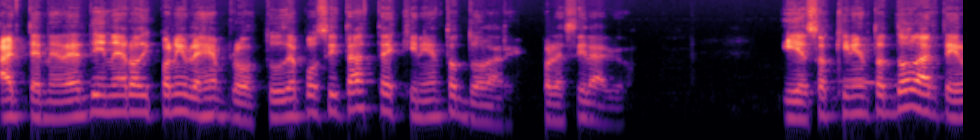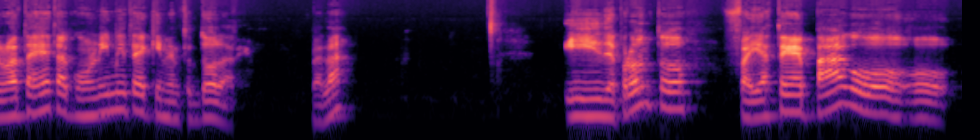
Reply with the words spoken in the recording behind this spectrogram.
al tener el dinero disponible, ejemplo, tú depositaste 500 dólares, por decir algo. Y esos 500 dólares tienen una tarjeta con un límite de 500 dólares, ¿verdad? Y de pronto fallaste en el pago o,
